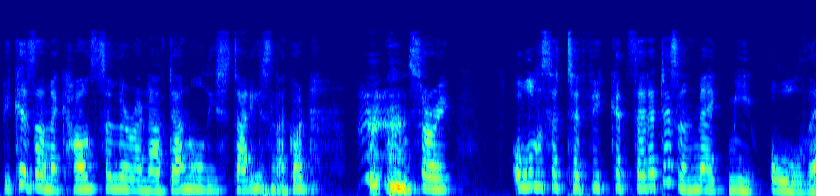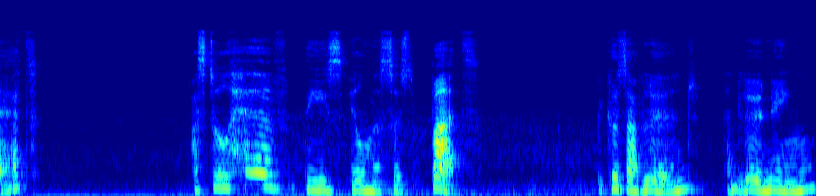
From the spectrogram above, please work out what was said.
because I'm a counselor and I've done all these studies and I got, sorry, all the certificates that it doesn't make me all that. I still have these illnesses, but because I've learned and learning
